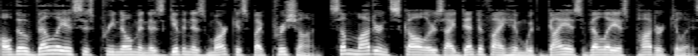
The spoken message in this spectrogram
Although Velleius's praenomen is given as Marcus by Priscian, some modern scholars identify him with Gaius Velleius Paterculus,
